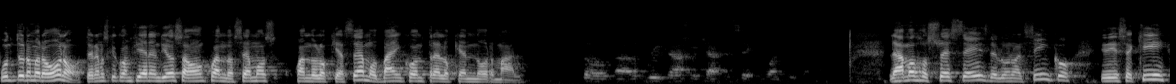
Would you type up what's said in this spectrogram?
Punto número uno, tenemos que confiar en Dios aun cuando hacemos, cuando lo que hacemos va en contra de lo que es normal. So uh, let's read Joshua chapter 6, 1 through 5. Leamos Josué 6 del 1 al 5 y dice aquí,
